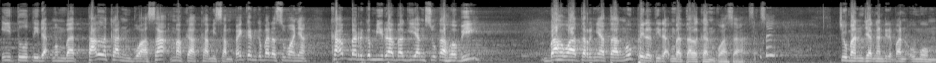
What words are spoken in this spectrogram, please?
itu tidak membatalkan puasa maka kami sampaikan kepada semuanya kabar gembira bagi yang suka hobi bahwa ternyata ngupil tidak membatalkan puasa. Selesai. Cuman jangan di depan umum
